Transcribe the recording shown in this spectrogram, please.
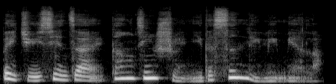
被局限在钢筋水泥的森林里面了，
